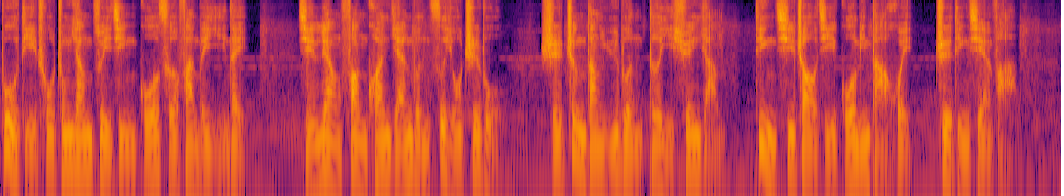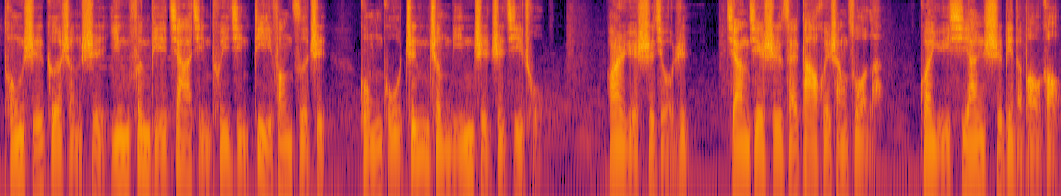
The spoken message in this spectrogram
不抵触中央最近国策范围以内，尽量放宽言论自由之路，使正当舆论得以宣扬。定期召集国民大会，制定宪法。同时，各省市应分别加紧推进地方自治，巩固真正民治之基础。二月十九日，蒋介石在大会上做了关于西安事变的报告，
